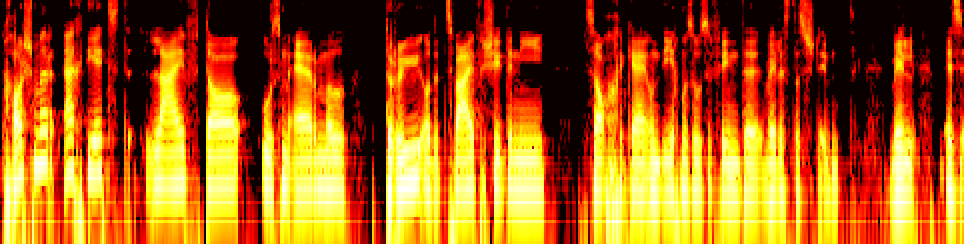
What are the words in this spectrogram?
Kannst du mir echt jetzt live da aus dem Ärmel drei oder zwei verschiedene Sachen geben und ich muss herausfinden, welches das stimmt? Weil es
